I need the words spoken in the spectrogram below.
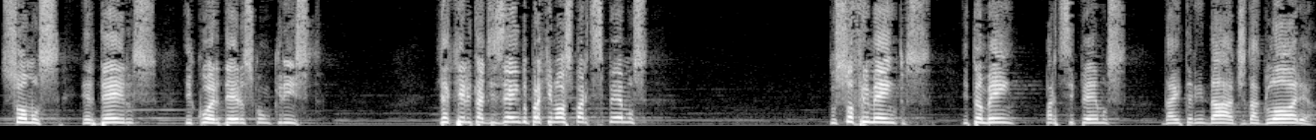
somos herdeiros e cordeiros com Cristo. E aqui ele está dizendo para que nós participemos dos sofrimentos e também participemos da eternidade, da glória.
